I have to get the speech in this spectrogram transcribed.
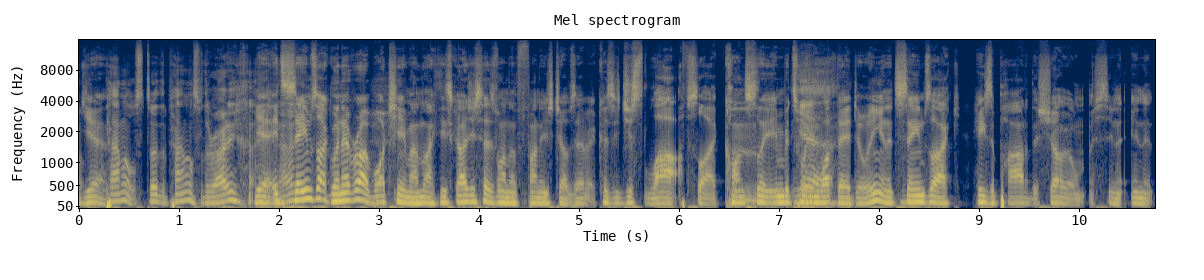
Panel- yeah. panels, do the panels for the radio. Yeah, it know? seems like whenever I watch him, I'm like, this guy just has one of the funniest jobs ever because he just laughs like mm. constantly in between Yeah. what they're doing, and it seems like he's a part of the show almost in in it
